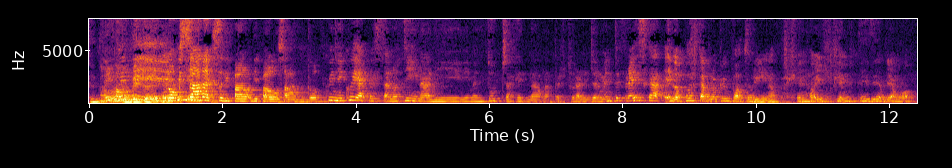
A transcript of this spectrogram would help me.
No, E non quindi- Uno Xanax di, Pa- di Paolo Santo. Quindi qui ha questa notina di, di mentuccia che dà un'apertura leggermente fresca e lo porta proprio un po' a Torino, perché noi piemontesi abbiamo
